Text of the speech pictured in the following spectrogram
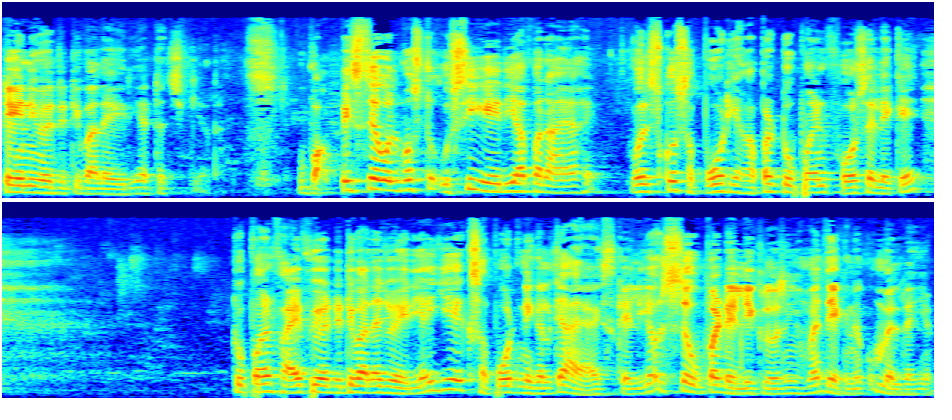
टेन यूएडिटी वाला एरिया टच किया था। वापस से ऑलमोस्ट उसी एरिया पर आया है और इसको सपोर्ट यहाँ पर 2.4 से लेके 2.5 पॉइंट फाइव यूएडिटी वाला जो एरिया ये एक सपोर्ट निकल के आया है इसके लिए, और इससे ऊपर डेली क्लोजिंग हमें देखने को मिल रही है।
